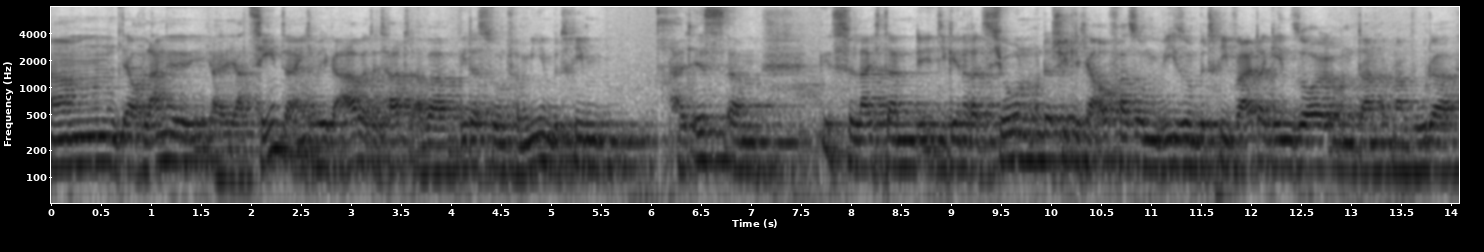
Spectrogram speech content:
ähm, der auch lange, ja, Jahrzehnte eigentlich auch hier gearbeitet hat, aber wie das so in Familienbetrieben halt ist, ähm, ist vielleicht dann die, Generation unterschiedlicher Auffassungen, wie so ein Betrieb weitergehen soll. Und dann hat mein Bruder,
